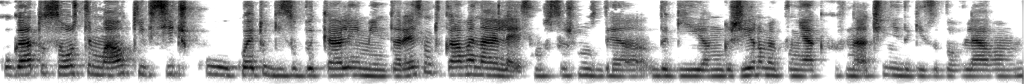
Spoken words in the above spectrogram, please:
Когато са още малки, всичко, което ги заобикаля им е интересно, тогава е най-лесно всъщност да, да ги ангажираме по някакъв начин и да ги забавляваме.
